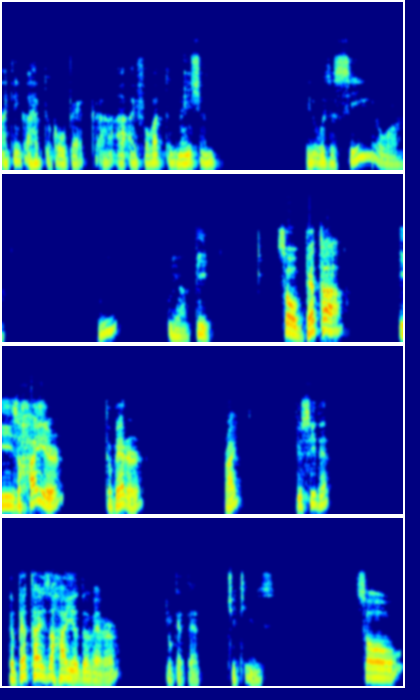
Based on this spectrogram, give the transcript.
I think I have to go back. Uh, I, I forgot to mention it was a C or B. Yeah, B. So beta is higher, the better, right? You see that? The beta is higher, the better. Look at that, GTs. So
